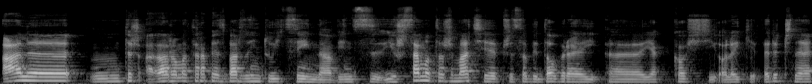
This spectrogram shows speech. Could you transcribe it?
ale mm, też aromaterapia jest bardzo intuicyjna, więc już samo to, że macie przy sobie dobrej e, jakości olejki eteryczne,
